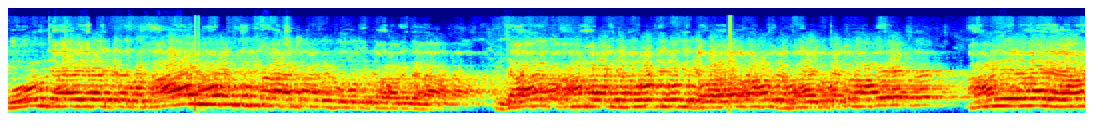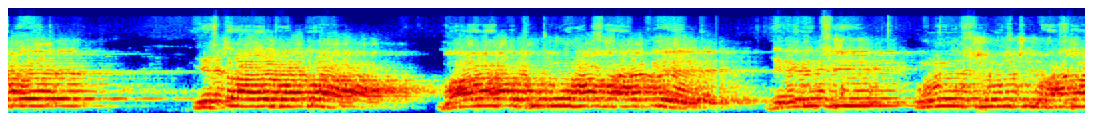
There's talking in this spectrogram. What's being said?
কোন জায়গাতে কোথায় লেখা আছে কেউ বলতে পারবে যাই হোক আমরা এই থেকে জড়াতে ভয় করতে হবে। আমি এবারে আমাদের ইস্তাহারের বক্তা মাওলানা তফিকুল হক সাহেবকে ডেকে নিচ্ছি উনি সুনিশ্চিত ভাষায়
